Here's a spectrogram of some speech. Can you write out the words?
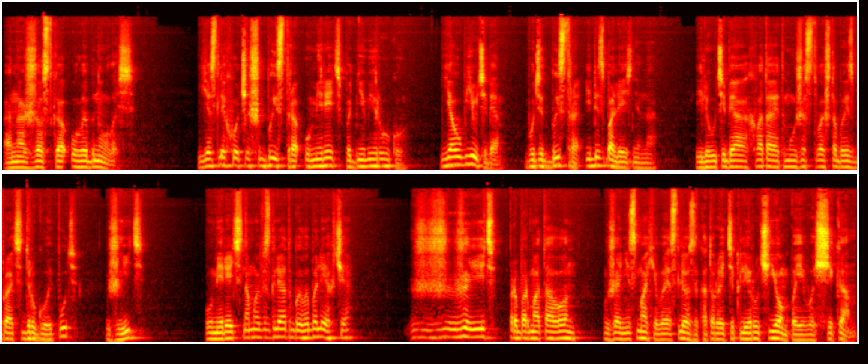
Она жестко улыбнулась. «Если хочешь быстро умереть, подними руку. Я убью тебя. Будет быстро и безболезненно. Или у тебя хватает мужества, чтобы избрать другой путь? Жить? Умереть, на мой взгляд, было бы легче». «Жить», – пробормотал он уже не смахивая слезы, которые текли ручьем по его щекам.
